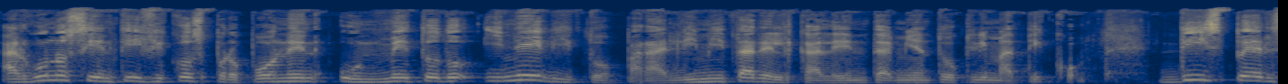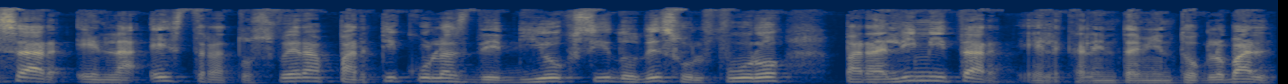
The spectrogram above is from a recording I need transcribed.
Algunos científicos proponen un método inédito para limitar el calentamiento climático. Dispersar en la estratosfera partículas de dióxido de sulfuro para limitar el calentamiento global.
